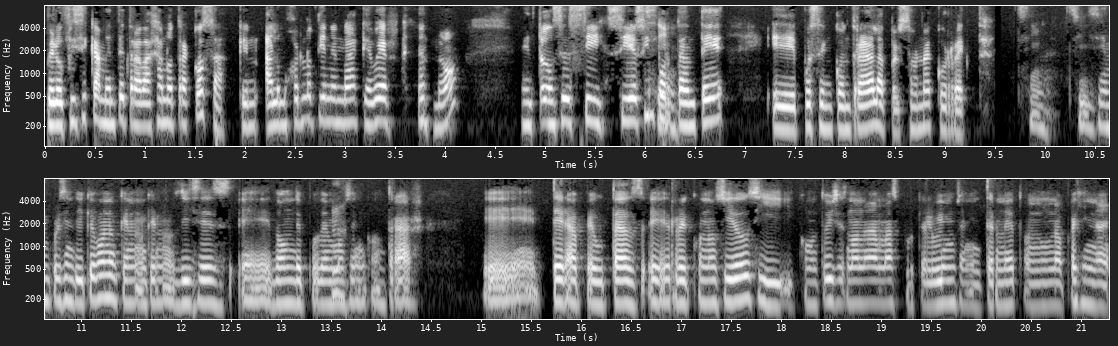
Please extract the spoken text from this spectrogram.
pero físicamente trabajan otra cosa que a lo mejor no tiene nada que ver, ¿no? Entonces sí, sí es importante eh, pues encontrar a la persona correcta. Sí, sí, 100%. Y qué bueno que, que nos dices eh, dónde podemos encontrar eh, terapeutas eh, reconocidos y, como tú dices, no nada más porque lo vimos en internet o en una página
